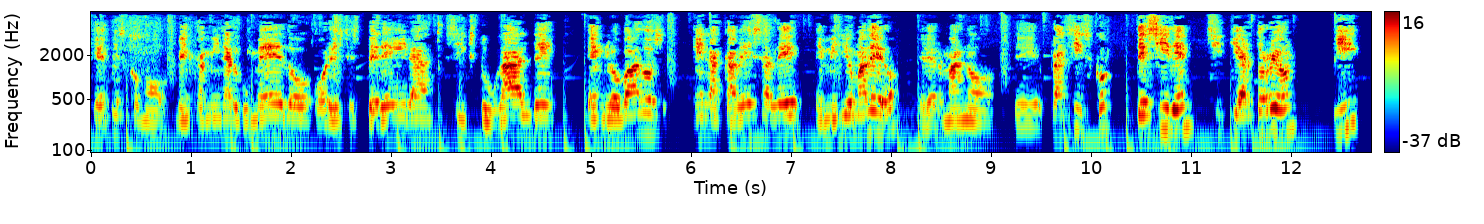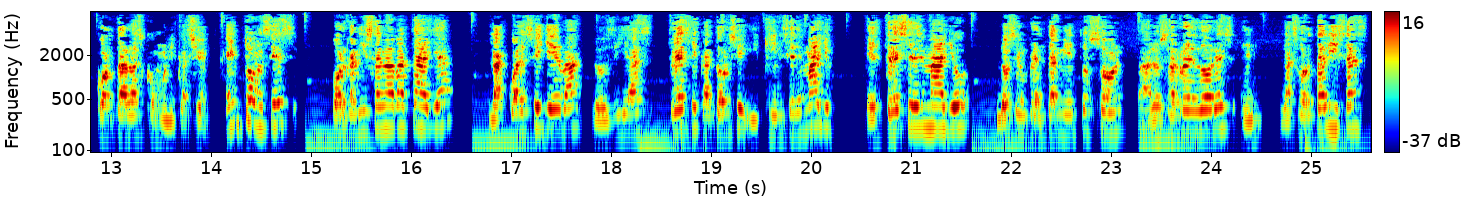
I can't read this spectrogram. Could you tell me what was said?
jefes como Benjamín Argumedo, Orestes Pereira, Sixto Ugalde, englobados en la cabeza de Emilio Madero, el hermano de Francisco, deciden sitiar Torreón y cortar las comunicaciones. Entonces, organizan la batalla, la cual se lleva los días 13, 14 y 15 de mayo. El 13 de mayo los enfrentamientos son a los alrededores en las hortalizas,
